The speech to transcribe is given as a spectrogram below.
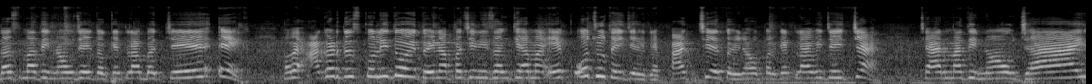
દસમાંથી નવ જાય તો કેટલા બચે? એક. હવે આગળ દસકો લીધો હોય તો એના પછીની સંખ્યામાં એક ઓછું થઈ જાય એટલે પાંચ છે, તો એના ઉપર કેટલા આવી જાય? ચાર. ચારમાંથી નવ જાય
